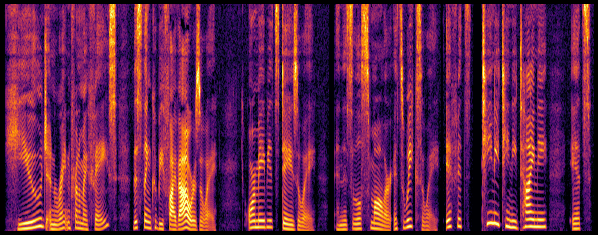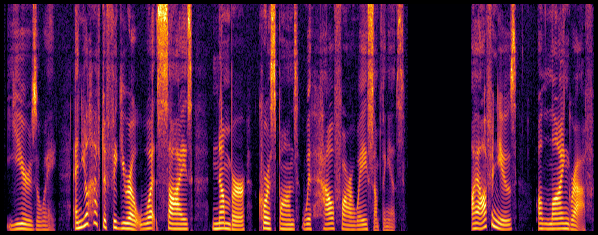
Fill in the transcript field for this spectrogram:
huge and right in front of my face, this thing could be five hours away. Or maybe it's days away and it's a little smaller, it's weeks away. If it's teeny, teeny, tiny, it's years away. And you'll have to figure out what size number corresponds with how far away something is. I often use a line graph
